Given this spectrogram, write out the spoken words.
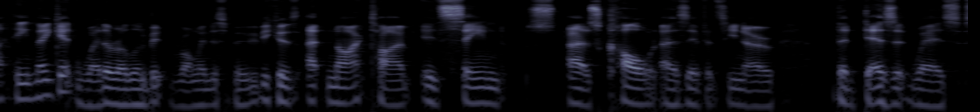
I think they get weather a little bit wrong in this movie because at nighttime it seemed as cold as if it's you know the desert where it's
